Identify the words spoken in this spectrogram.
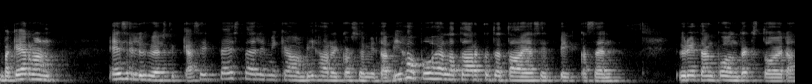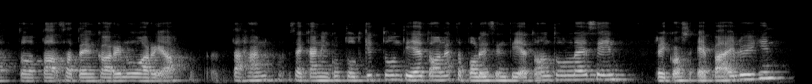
Mä kerron ensin lyhyesti käsitteistä, eli mikä on viharikos ja mitä vihapuheella tarkoitetaan, ja sitten pikkasen yritän kontekstoida tuota, sateenkaarinuoria tähän sekä niin kuin tutkittuun tietoon että poliisin tietoon tulleisiin rikosepäilyihin.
